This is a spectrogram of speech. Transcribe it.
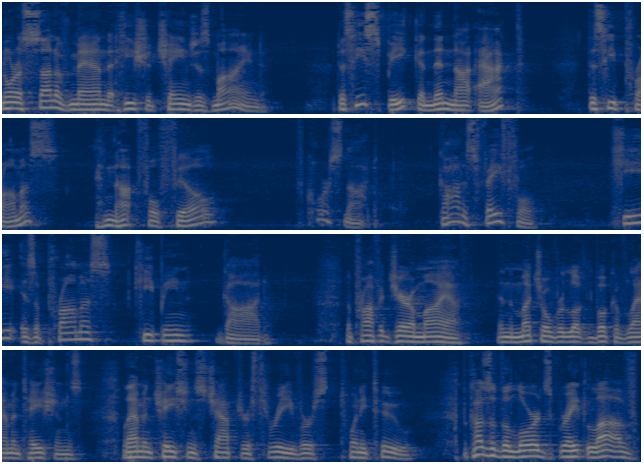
nor a son of man that he should change his mind. Does he speak and then not act? Does he promise and not fulfill? Of course not. God is faithful. He is a promise keeping God. The prophet Jeremiah, in the much overlooked book of Lamentations, Lamentations chapter 3, verse 22, because of the Lord's great love,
